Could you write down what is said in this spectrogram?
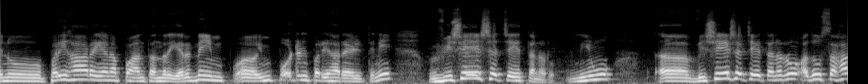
ಏನು ಪರಿಹಾರ ಏನಪ್ಪ ಅಂತಂದರೆ ಎರಡನೇ ಇಂಪ್ ಇಂಪಾರ್ಟೆಂಟ್ ಪರಿಹಾರ ಹೇಳ್ತೀನಿ. ವಿಶೇಷ ಚೇತನರು. ನೀವು ವಿಶೇಷ ಚೇತನರು, ಅದು ಸಹ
